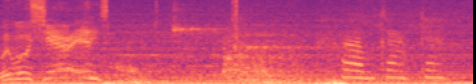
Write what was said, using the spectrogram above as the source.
We will share intel. Um, God, God.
